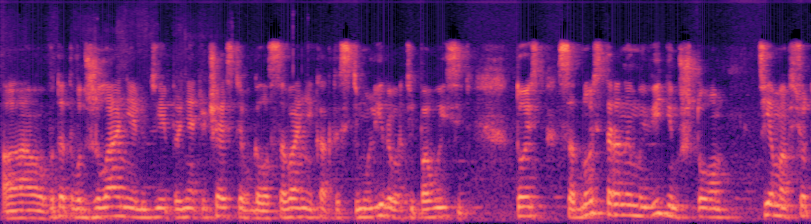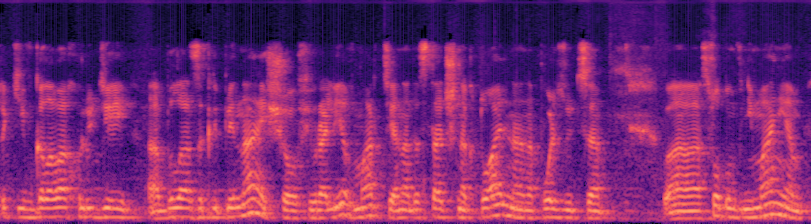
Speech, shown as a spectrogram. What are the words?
а, вот это вот желание людей принять участие в голосовании как-то стимулировать и повысить. То есть, с одной стороны, мы видим, что тема все-таки в головах у людей а, была закреплена еще в феврале, в марте, она достаточно актуальна, она пользуется особым вниманием,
